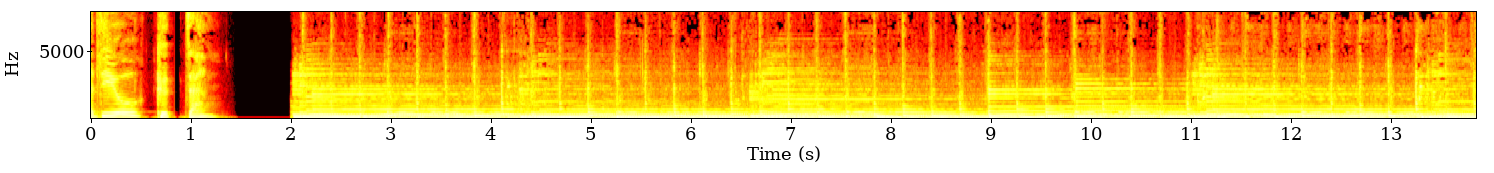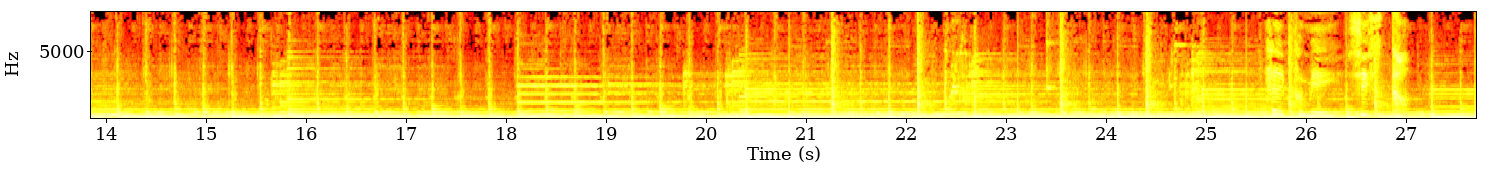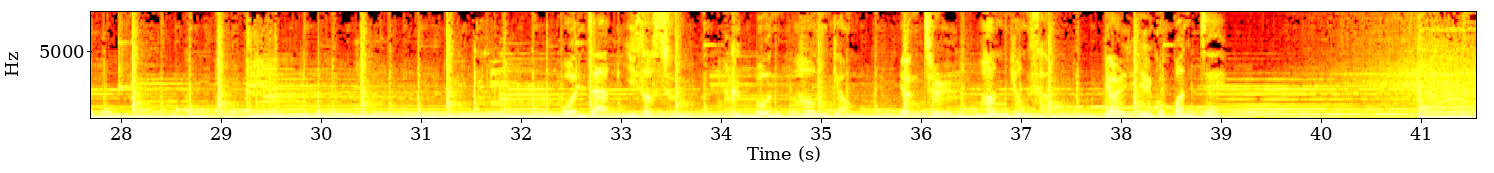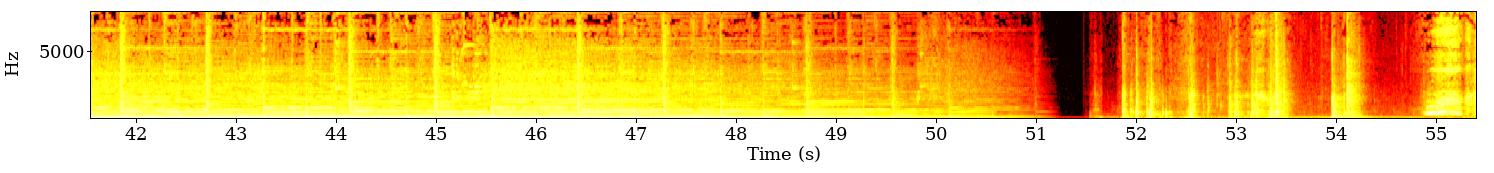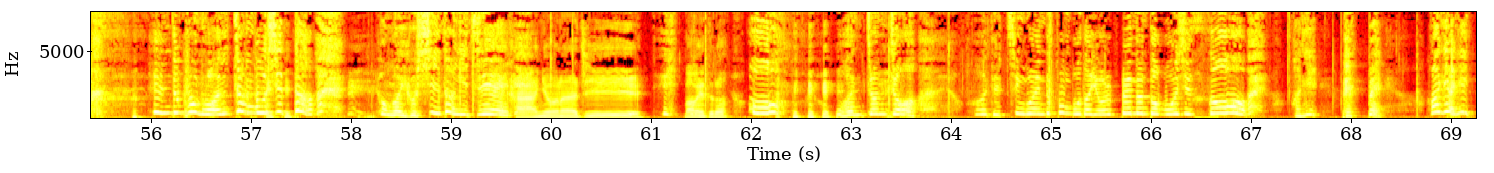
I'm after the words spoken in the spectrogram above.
라디오 극장. 헬프미 시스터 원작 이서수 극본 허은경 연출 황형선 열일곱 번째 멋있다. 형아 이거 신상이지? 당연하지. 마음에 들어? 어, 완전 좋아. 어, 내 친구 핸드폰보다 10배는 더 멋있어. 아니, 100배. 아니, 아니,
